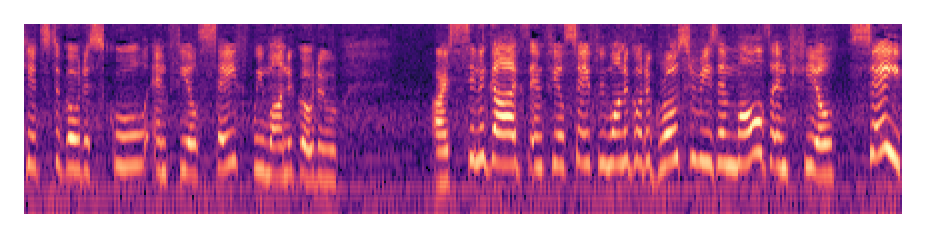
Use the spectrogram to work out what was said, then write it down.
kids to go to school and feel safe. We want to go to our synagogues and feel safe. We want to go to groceries and malls and feel safe.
